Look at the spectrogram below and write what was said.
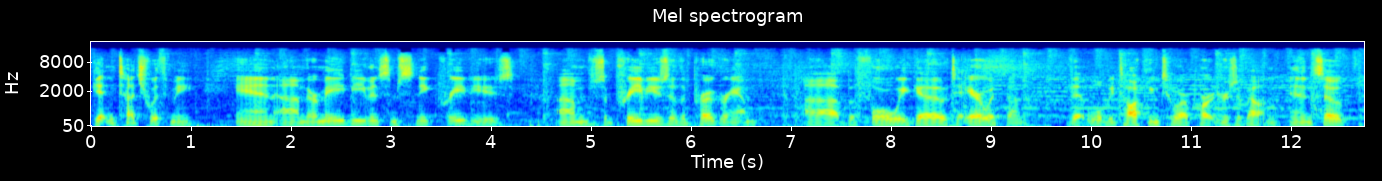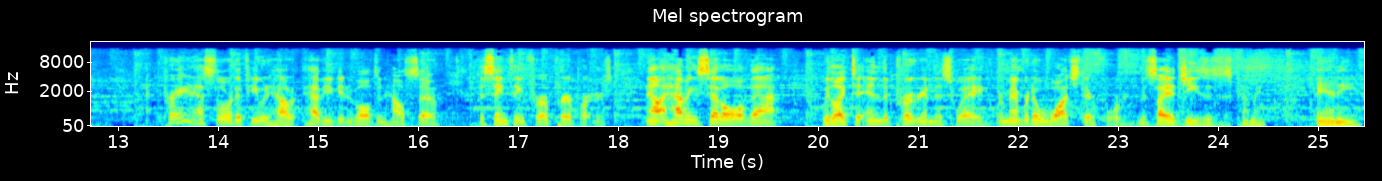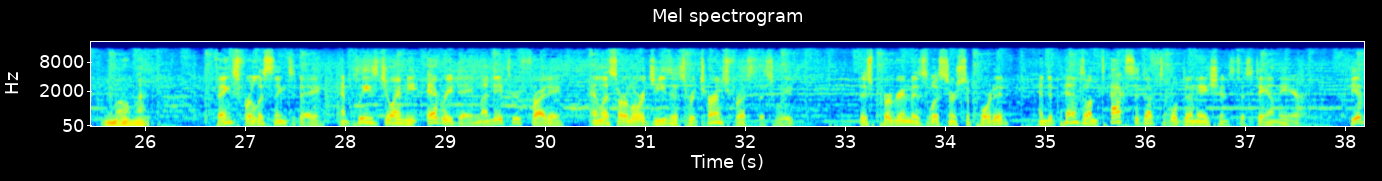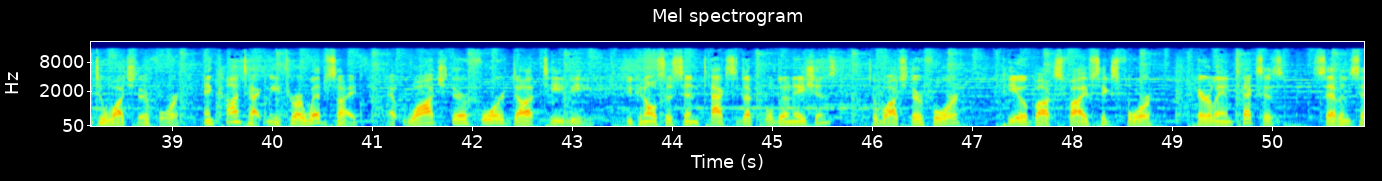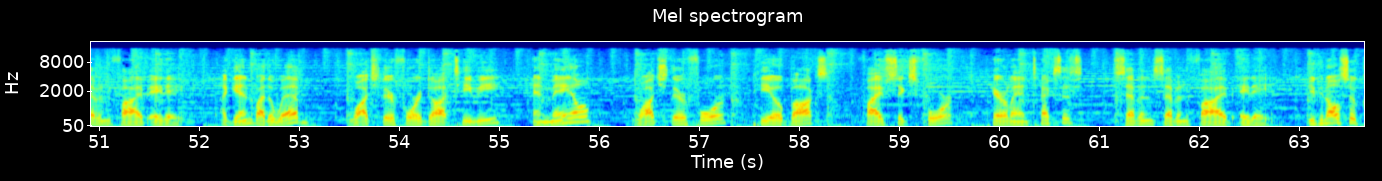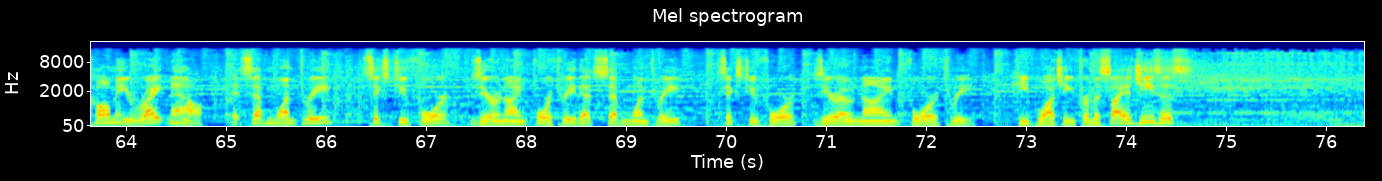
get in touch with me, and um, there may be even some sneak previews, um, some previews of the program uh, before we go to air with them that we'll be talking to our partners about. And so pray and ask the Lord if He would have, have you get involved and how so. The same thing for our prayer partners. Now, having said all of that, we'd like to end the program this way. Remember to watch, therefore. Messiah Jesus is coming any moment. Thanks for listening today, and please join me every day, Monday through Friday, unless our Lord Jesus returns for us this week. This program is listener supported and depends on tax deductible donations to stay on the air. Give to Watch Therefore and contact me through our website at watchtherefore.tv. You can also send tax deductible donations to Watch Therefore, P.O. Box 564, Pearland, Texas 77588. Again, by the web, watchtherefore.tv, and mail, Watch Therefore, P.O. Box 564, Pearland, Texas 77588. You can also call me right now at 713 624 0943. That's 713 624 0943. Keep watching for Messiah Jesus.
